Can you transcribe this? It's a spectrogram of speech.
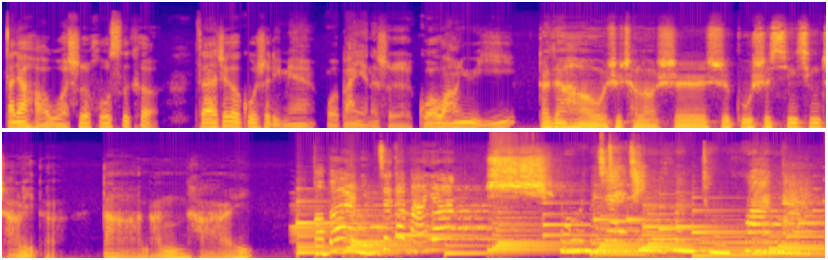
大家好，我是胡斯克，在这个故事里面，我扮演的是国王御医。大家好，我是陈老师，是故事《星星茶》里的大男孩。宝贝儿，你们在干嘛呀？嘘，我们在听。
